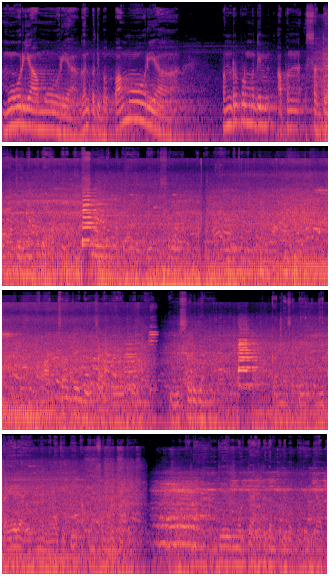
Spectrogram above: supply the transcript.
मोर्या. मोर्या गणपती बाप्पा मोर्या. पंढरपूरमधील आपण सध्या जे गणपती आहेत ते सर्व आपण आजचा जो दिवस आहे तो विसर्जन करण्यासाठी जी तयारी आहे मंडळाची ती आपण समोर घेतो जे मूर्त्या आहेत गणपती बाप्पाच्या आपण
